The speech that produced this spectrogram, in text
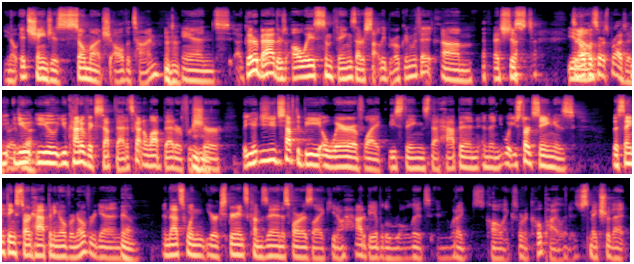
you know, it changes so much all the time, and uh, good or bad, there's always some things that are slightly broken with it. Um, that's just It's know, an open source project, you, right? you Yeah. you you kind of accept that. It's gotten a lot better for mm-hmm. sure. But you you just have to be aware of like these things that happen, and then what you start seeing is the same things start happening over and over again. Yeah. And that's when your experience comes in as far as like, you know, how to be able to roll it and what I call like sort of co-pilot is just make sure that,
